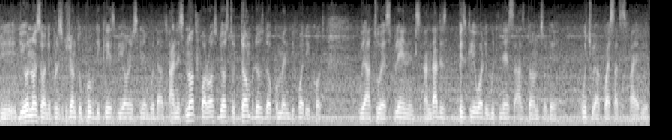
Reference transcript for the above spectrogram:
the, the onus on the prosecution to prove the case beyond reasonable doubt. And it's not for us just to dump those documents before the court. We are to explain it. And that is basically what the witness has done today, which we are quite satisfied with.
